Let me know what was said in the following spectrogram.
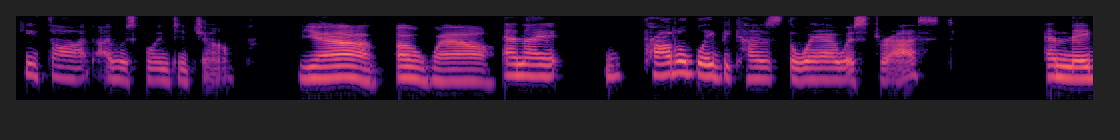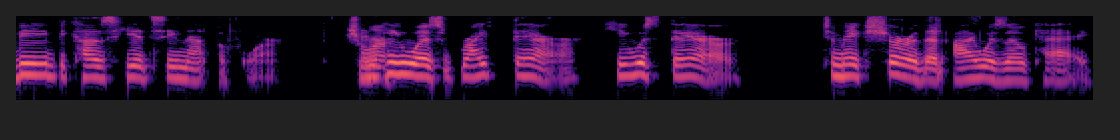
he thought I was going to jump. Yeah. Oh wow. And I probably because the way I was dressed, and maybe because he had seen that before. Sure. And he was right there. He was there to make sure that I was okay.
